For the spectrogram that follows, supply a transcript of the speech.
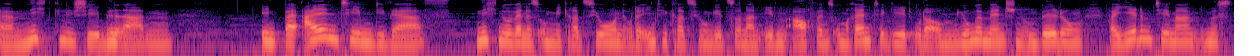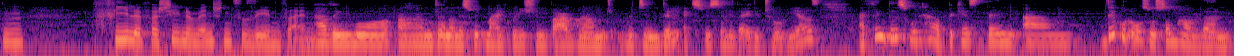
ähm, nicht klischeebeladen, in, bei allen Themen divers, nicht nur wenn es um Migration oder Integration geht, sondern eben auch wenn es um Rente geht oder um junge Menschen, um Bildung. Bei jedem Thema müssten viele verschiedene Menschen zu sehen sein. Having more um, journalists with migration background within them, especially the editorials, I think this would help because then um, they could also somehow learn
